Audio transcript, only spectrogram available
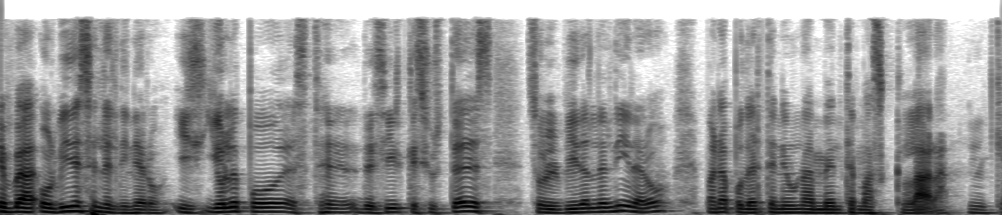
eh, olvídese del dinero. Y yo le puedo este, decir que si ustedes se olvidan del dinero, van a poder tener una mente más clara, ¿ok?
